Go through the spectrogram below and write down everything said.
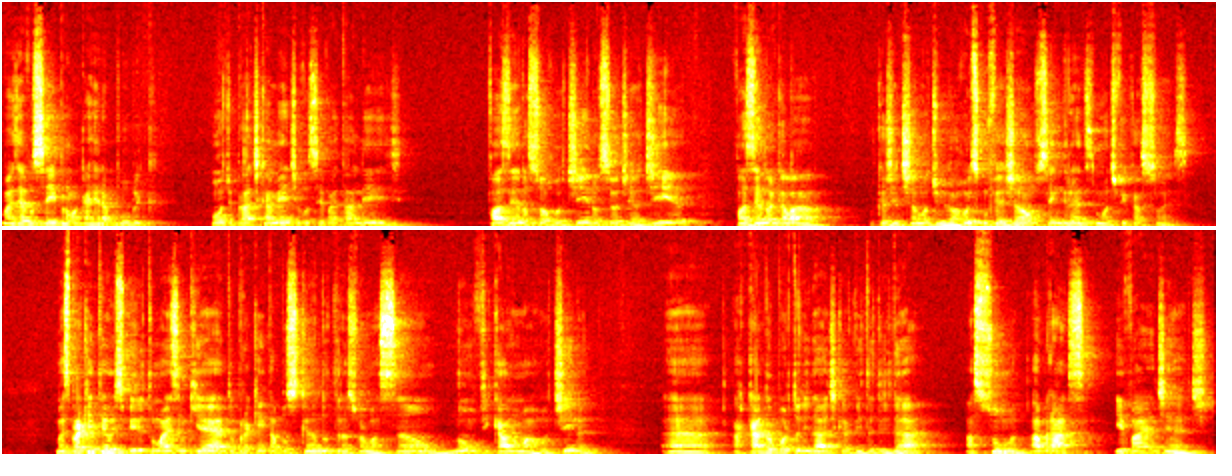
mas é você ir para uma carreira pública, onde praticamente você vai estar ali fazendo a sua rotina, o seu dia a dia, fazendo aquela o que a gente chama de arroz com feijão, sem grandes modificações. Mas para quem tem um espírito mais inquieto, para quem está buscando transformação, não ficar numa rotina, ah, a cada oportunidade que a vida lhe dá, assuma, abraça e vai adiante.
